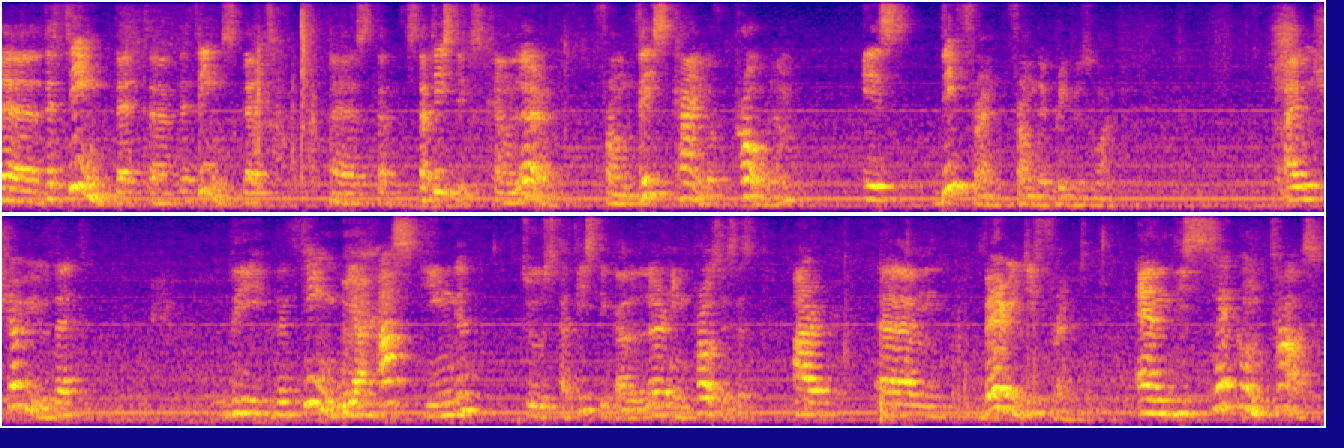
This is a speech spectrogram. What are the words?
uh, the thing that uh, the things that uh, st statistics can learn from this kind of problem is different from the previous one. I will show you that the, the thing we are asking to statistical learning processes are um, very different. And the second task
